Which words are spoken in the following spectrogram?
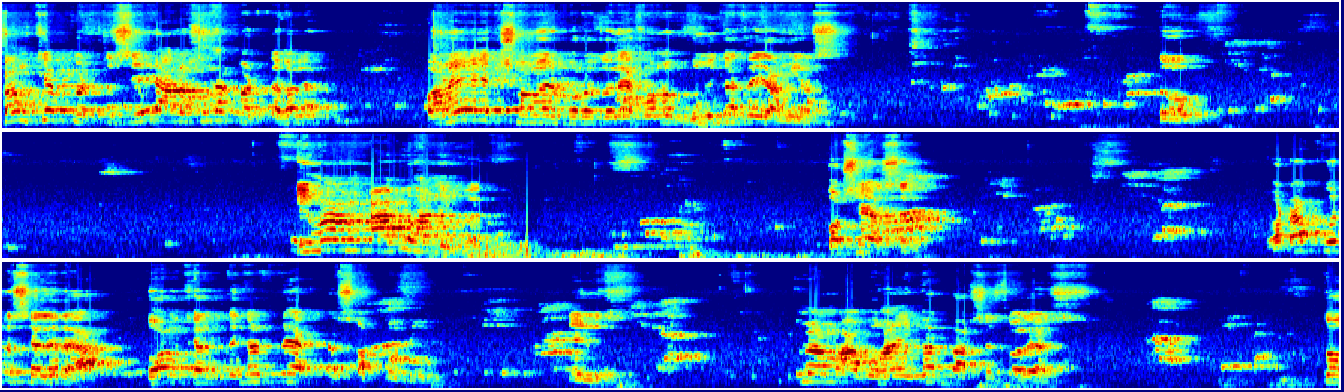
সংক্ষেপ করতেছে, আলোচনা করতে হলে অনেক সময়ের প্রয়োজন, এখনও ভূমিকাতেই আমি আছি। তো, ইমাম আবু হানিফা বসে আছেন হঠাৎ করে ছেলেরা বল খেলতে খেলতে একটা টেনিস ইমাম আবু হানিফার পাশে চলে আসে। তো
